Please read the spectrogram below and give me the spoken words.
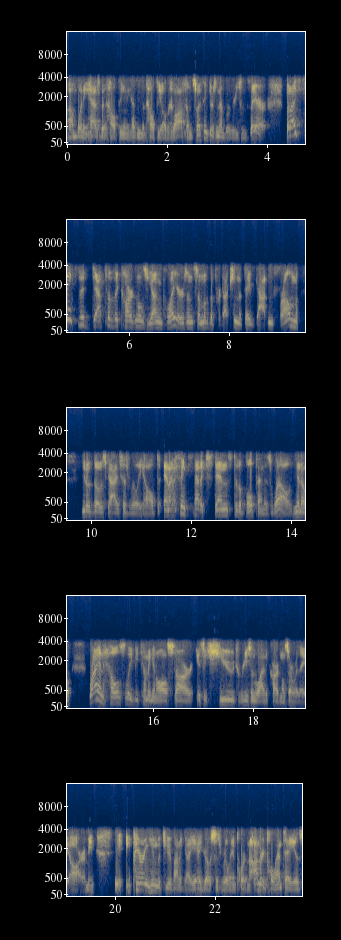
um, when he has been healthy, and he hasn't been healthy all that often. So I think there's a number of reasons there. But I think the depth of the Cardinals' young players and some of the production that they've gotten from – you know, those guys has really helped. And I think that extends to the bullpen as well. You know, Ryan Helsley becoming an all star is a huge reason why the Cardinals are where they are. I mean, pairing him with Giovanni Gallegos is really important. Andre Pallante is,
